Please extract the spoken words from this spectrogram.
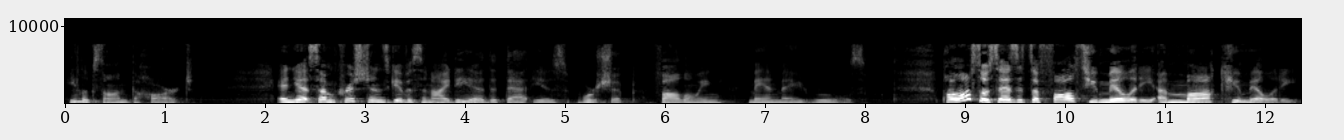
He looks on the heart. And yet some Christians give us an idea that that is worship, following man-made rules. Paul also says it's a false humility, a mock humility.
